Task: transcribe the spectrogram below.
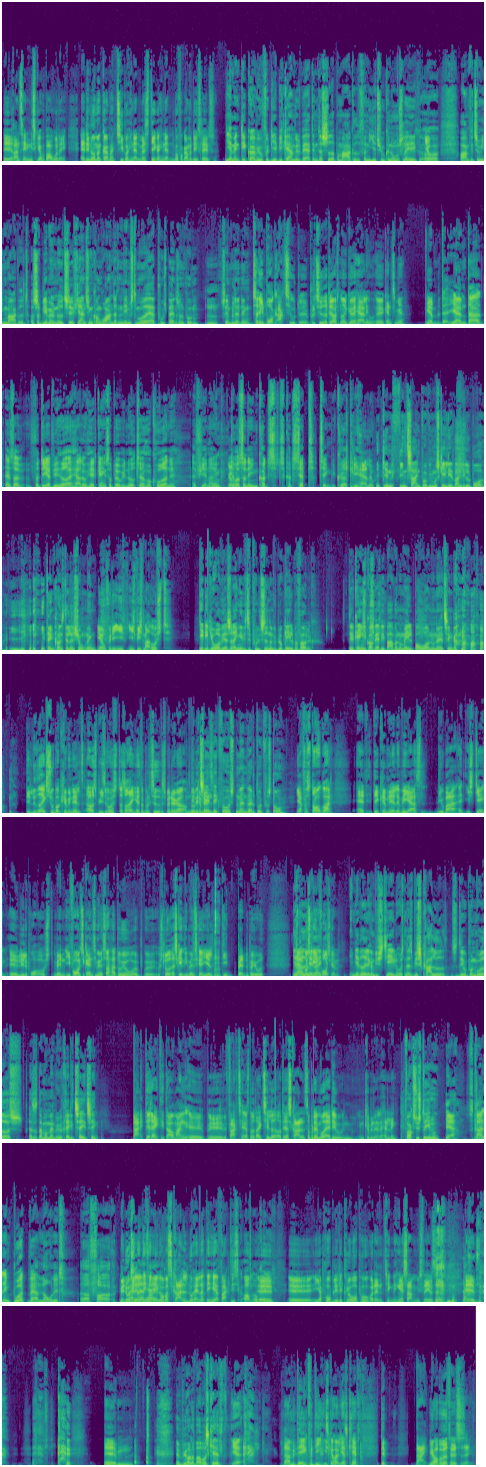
øh, rensningen sker på baggrund af. Er det noget, man gør, man tipper hinanden, man stikker hinanden? Hvorfor gør man det i slagelse? Jamen, det gør vi jo, fordi vi gerne vil være dem, der sidder på markedet for 29 kanonslag ikke? Jo. og, og amfetaminmarkedet. Og så bliver man jo nødt til at fjerne sine konkurrenter. Den nemmeste måde er at puste panserne på dem. Mm. Simpelthen, ikke? Så I brugt aktivt øh, politiet, og det er også noget, I gør i Herlev, øh, Gantemir? Jamen, der, jamen der, altså, fordi at vi hedder Herlev Headgang, så blev vi nødt til at hugge koderne af fjender, ikke? Jo. Det var sådan en kon- koncept-ting, vi kørte i Herlev. Igen et fint tegn på, at vi måske lidt var en lillebror i, i den konstellation, ikke? Jo, fordi I, I spiser meget ost. Ja, det gjorde vi, og så ringede vi til politiet, når vi blev gale på folk. Det kan egentlig godt være, at vi bare var normale borgere nu, når jeg tænker mig om. Det lyder ikke super kriminelt at spise ost, og så ringe efter politiet, hvis man hører om Vi noget betalte kriminelt. ikke for osten, mand. Hvad er det, du ikke forstår? Jeg forstår godt, at det kriminelle ved jeres liv var, at I stjal øh, lillebror ost. Men i forhold til Gantimir, så har du jo øh, øh, slået adskillige mennesker ihjel i din bandeperiode. Jeg der er måske en ikke- forskel. Jamen, jeg ved heller ikke, om vi stjal osten. Altså, vi skraldede. Altså, det er jo på en måde også... Altså, der må man jo ikke rigtig tage ting. Nej, det er rigtigt. Der er jo mange øh, øh, fakta og sådan noget, der ikke tillader det at skralde. Så på den måde er det jo en, en kriminel handling. Fuck systemet. Ja, skralding burde være lovligt. Uh, for Men nu handler det her ikke om at skralde. Nu handler det her faktisk om... Okay. Øh, øh, jeg prøver at blive lidt klogere på, hvordan tingene hænger sammen i slagelse. øh, øhm, Jamen, vi holder bare vores kæft. Ja. Nej, men det er ikke fordi, I skal holde jeres kæft. Det... Nej, vi hopper videre til næste sag.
